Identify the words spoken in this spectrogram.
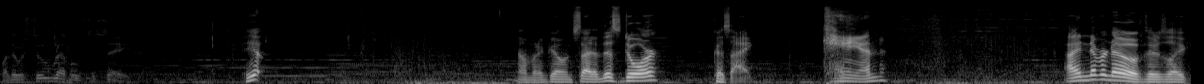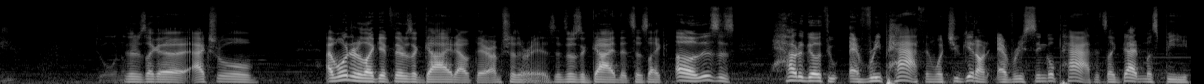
while there were still rebels to save. Yep. I'm gonna go inside of this door, because I can. I never know if there's like, if there's like a actual. I wonder like if there's a guide out there. I'm sure there is. If there's a guide that says like, oh, this is how to go through every path and what you get on every single path. It's like that must be,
